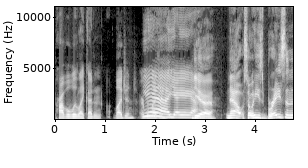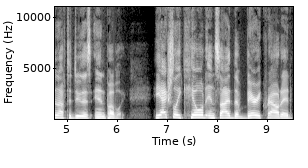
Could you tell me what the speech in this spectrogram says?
probably like a Legend, urban yeah, legend. yeah, yeah, yeah, Yeah. Now, so he's brazen enough to do this in public. He actually killed inside the very crowded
